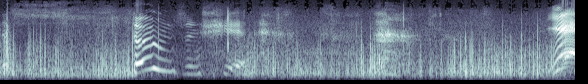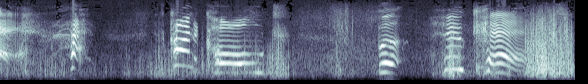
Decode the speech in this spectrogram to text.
There's stones and shit. Yeah, it's kind of cold, but who cares?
